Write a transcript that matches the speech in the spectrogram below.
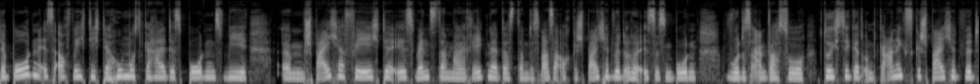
Der Boden ist auch wichtig, der Humusgehalt des Bodens, wie ähm, speicherfähig der ist, wenn es dann mal regnet, dass dann das Wasser auch gespeichert wird oder ist es ein Boden, wo das einfach so durchsickert und gar nichts gespeichert wird.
